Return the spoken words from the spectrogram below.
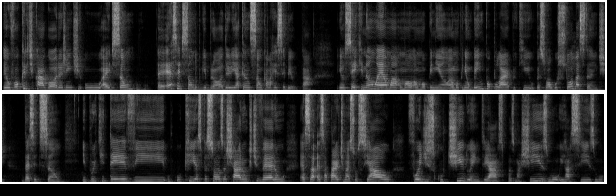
eu vou criticar agora, gente, o, a edição, é, essa edição do Big Brother e a atenção que ela recebeu, tá? Eu sei que não é uma, uma, uma opinião, é uma opinião bem popular, porque o pessoal gostou bastante dessa edição e porque teve o que as pessoas acharam que tiveram essa, essa parte mais social, foi discutido, entre aspas, machismo e racismo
